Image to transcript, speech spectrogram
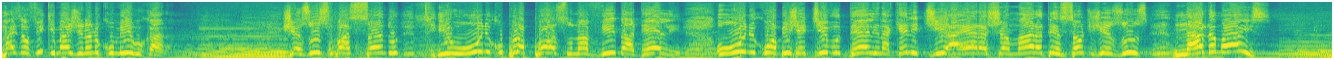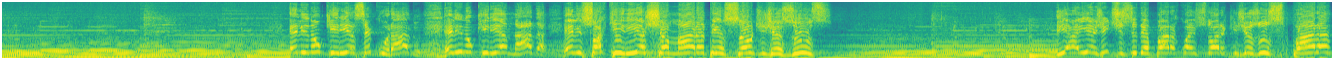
Mas eu fico imaginando comigo, cara. Jesus passando e o único propósito na vida dele, o único objetivo dele naquele dia era chamar a atenção de Jesus, nada mais. Ele não queria ser curado, ele não queria nada, ele só queria chamar a atenção de Jesus. E aí a gente se depara com a história que Jesus para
